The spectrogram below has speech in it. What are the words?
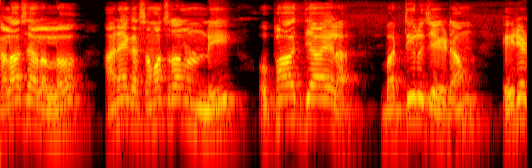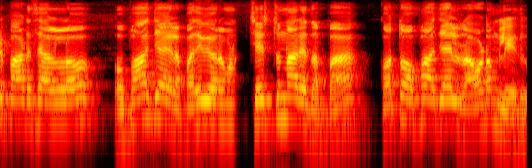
కళాశాలల్లో అనేక సంవత్సరాల నుండి ఉపాధ్యాయుల భర్తీలు చేయడం ఎయిడెడ్ పాఠశాలల్లో ఉపాధ్యాయుల పదవి విరమణ చేస్తున్నారే తప్ప కొత్త ఉపాధ్యాయులు రావడం లేదు.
